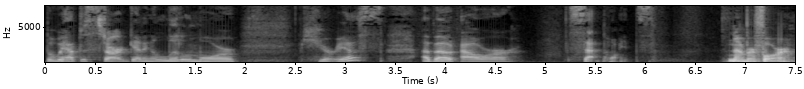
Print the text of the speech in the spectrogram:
but we have to start getting a little more curious about our set points number four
